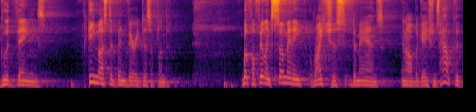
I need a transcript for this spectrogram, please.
good things. He must have been very disciplined. But fulfilling so many righteous demands and obligations, how could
